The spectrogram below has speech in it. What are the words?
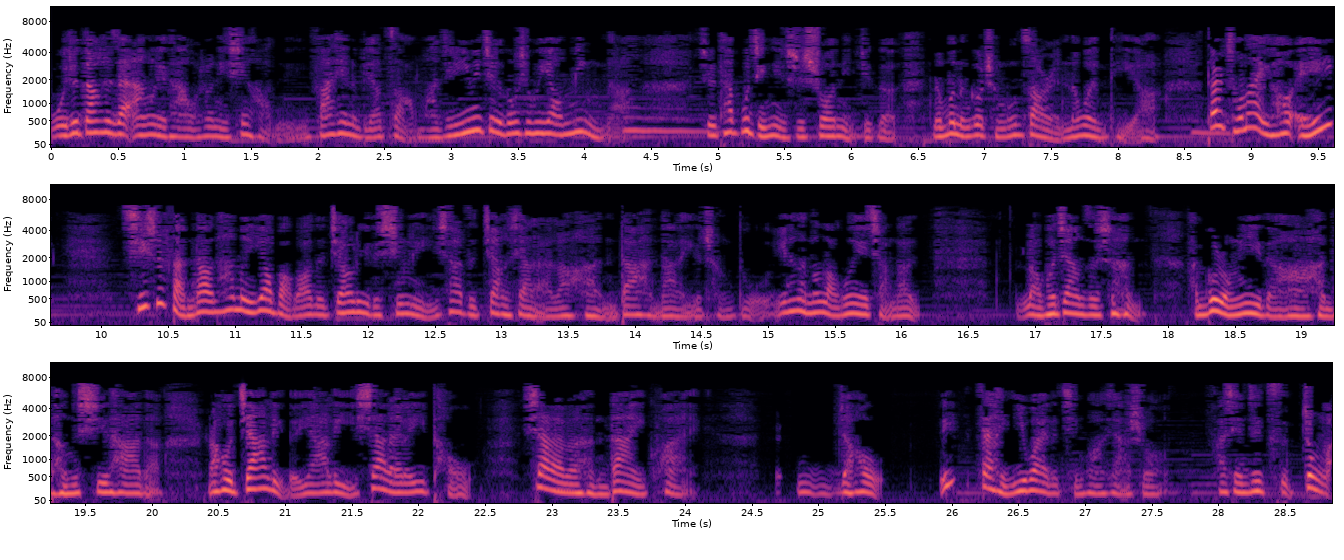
我就当时在安慰他，我说你幸好你发现的比较早嘛，就因为这个东西会要命的。嗯就是它不仅仅是说你这个能不能够成功造人的问题啊，但是从那以后，哎，其实反倒他们要宝宝的焦虑的心理一下子降下来了很大很大的一个程度，因为很多老公也想到。老婆这样子是很很不容易的啊，很疼惜她的，然后家里的压力下来了一头，下来了很大一块，嗯，然后诶，在很意外的情况下说，发现这次中了，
